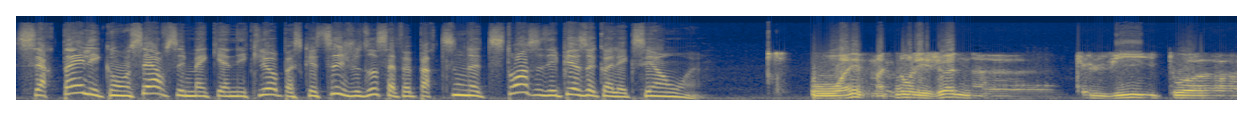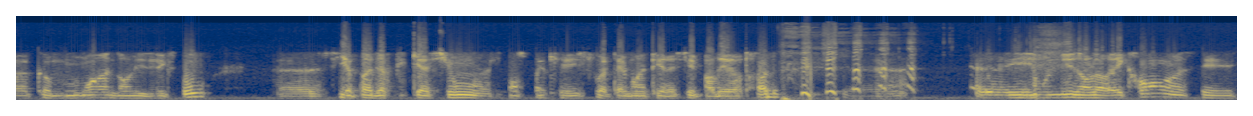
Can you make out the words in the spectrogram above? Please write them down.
certains les conservent, ces mécaniques-là, parce que tu sais, je veux dire, ça fait partie de notre histoire, c'est des pièces de collection. hein. Ouais, maintenant les jeunes, euh, tu le vis, toi comme moi, dans les expos. Euh, S'il n'y a pas d'application, je pense pas qu'ils soient tellement intéressés par des hot rods. euh, euh, et on est dans leur écran, c'est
